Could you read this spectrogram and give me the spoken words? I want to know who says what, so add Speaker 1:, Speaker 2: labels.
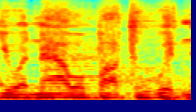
Speaker 1: You are now about to witness.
